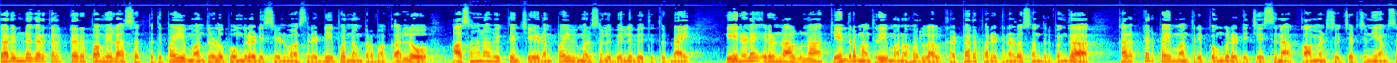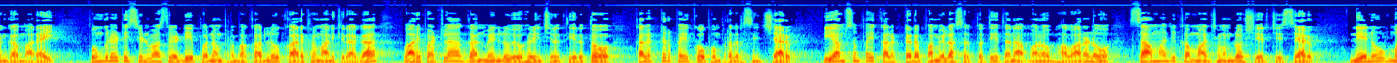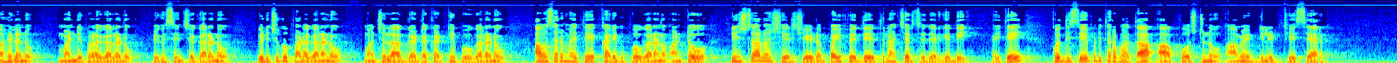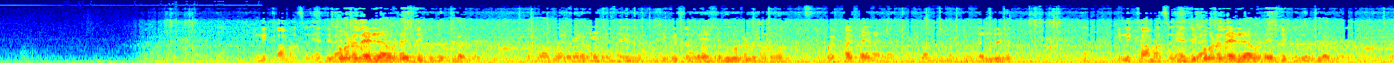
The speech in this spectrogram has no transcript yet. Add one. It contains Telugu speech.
కరీంనగర్ కలెక్టర్ పమేలా సత్పతిపై మంత్రులు పొంగులేటి శ్రీనివాసరెడ్డి పొన్నం ప్రభాకర్లు అసహనం వ్యక్తం చేయడంపై విమర్శలు వెల్లువెత్తుతున్నాయి. ఈ నెల ఇరవై నాలుగున కేంద్ర మంత్రి మనోహర్ లాల్ ఖట్టర్ పర్యటనలో సందర్భంగా కలెక్టర్పై మంత్రి పొంగులేటి చేసిన కామెంట్స్ చర్చనీయాంశంగా మారాయి. పొంగులేటి శ్రీనివాసరెడ్డి పొన్నం ప్రభాకర్లు కార్యక్రమానికి రాగా వారి పట్ల గన్మెన్లు వ్యవహరించిన తీరుతో కలెక్టర్పై కోపం ప్రదర్శించారు. ఈ అంశంపై కలెక్టర్ పమేలా సత్పతి తన మనోభావాలను సామాజిక మాధ్యమంలో షేర్ చేశారు. నేను మహిళను మండిపడగలను వికసించగలను విరుచుకుపడగలను మంచులా గడ్డకట్టిపోగలను అవసరమైతే కరిగిపోగలను అంటూ ఇన్స్టాలో షేర్ చేయడంపై పెద్ద ఎత్తున చర్చ జరిగింది. అయితే కొద్దిసేపటి తర్వాత ఆ పోస్టును ఆమె డిలీట్ చేశారు. ఎన్ని కామన్ సెన్స్ కూడా లేడు ఎన్సీపీ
